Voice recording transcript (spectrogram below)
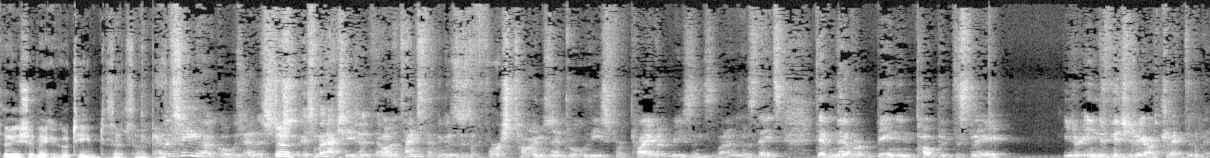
So you should make a good team to sell some of We'll Pat's. see how it goes. And it's just, it's actually, I want to thank Steph because this is the first time since I drew these for private reasons when I was in the States. They've never been in public display, either individually or collectively.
